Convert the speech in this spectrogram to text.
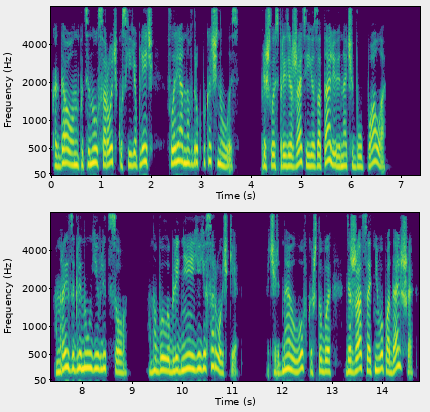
Когда он потянул сорочку с ее плеч, Флорианна вдруг покачнулась. Пришлось придержать ее за талию, иначе бы упала. Анрей заглянул ей в лицо. Оно было бледнее ее сорочки. Очередная уловка, чтобы держаться от него подальше —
